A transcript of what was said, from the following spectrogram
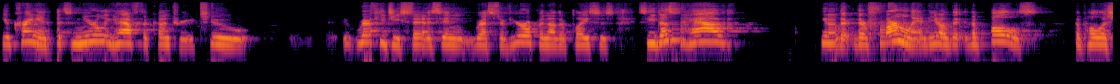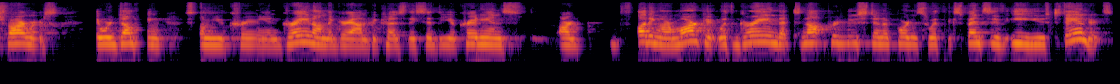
Ukrainians. That's nearly half the country to refugee status in rest of Europe and other places. So he doesn't have, you know, their, their farmland. You know, the, the Poles, the Polish farmers, they were dumping some Ukrainian grain on the ground because they said the Ukrainians are flooding our market with grain that's not produced in accordance with expensive EU standards.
